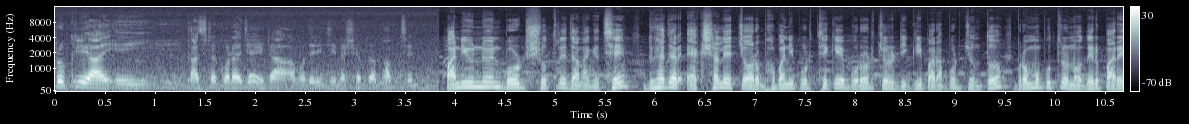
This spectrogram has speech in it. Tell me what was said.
প্রক্রিয়ায় এই কাজটা করা যায়, এটা আমাদের ইঞ্জিনিয়ার সাহেবরা ভাবছেন। পানি উন্নয়ন বোর্ড সূত্রে জানা গেছে, দুই হাজার এক সালে চর ভবানীপুর থেকে বোররচর ডিগ্রিপাড়া পর্যন্ত ব্রহ্মপুত্র নদের পারে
